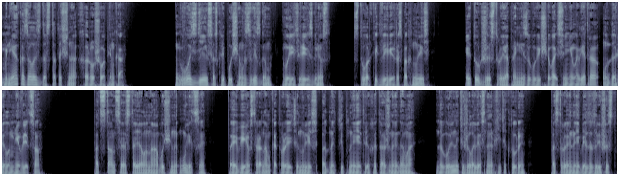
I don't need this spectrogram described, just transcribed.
мне оказалось достаточно хорошего пинка. Гвозди со скрипучим взвизгом вылетели из гнезд, створки двери распахнулись, и тут же струя пронизывающего синего ветра ударила мне в лицо. Подстанция стояла на обочине улицы, по обеим сторонам которой тянулись однотипные трехэтажные дома, довольно тяжеловесной архитектуры, построенные без излишеств,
